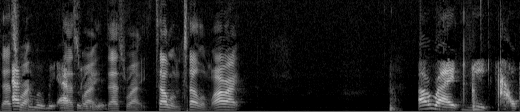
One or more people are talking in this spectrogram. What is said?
That's Absolutely, right. Absolutely. That's right. That's right. Tell them. Tell them. All right. All right, the out.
